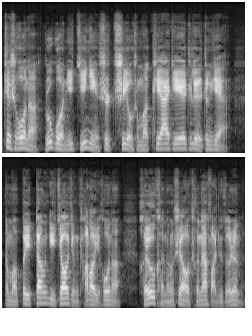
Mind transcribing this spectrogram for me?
这时候呢，如果你仅仅是持有什么 KIDA 之类的证件，那么被当地交警查到以后呢，很有可能是要承担法律责任的。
